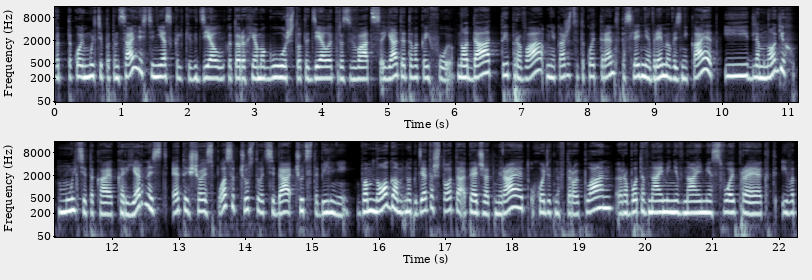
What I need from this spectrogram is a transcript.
вот такой мультипотенциальности нескольких дел, в которых я могу что-то делать, развиваться, я от этого кайфую. Но да, ты права, мне кажется, такой тренд в последнее время возникает, и для многих мульти такая карьерность — это еще и способ чувствовать чувствовать себя чуть стабильней. Во многом, но где-то что-то, опять же, отмирает, уходит на второй план, работа в найме, не в найме, свой проект. И вот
